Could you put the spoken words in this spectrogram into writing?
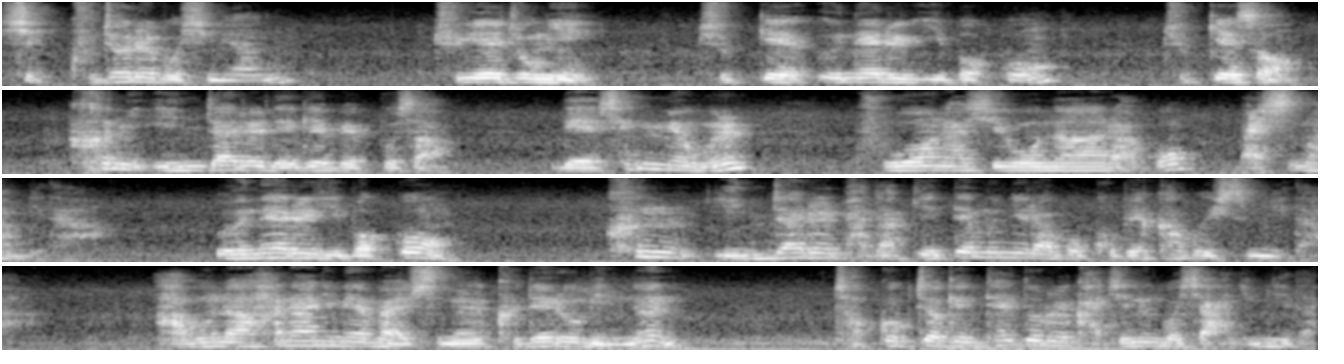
19절을 보시면 주의 종이 주께 은혜를 입었고 주께서 큰 인자를 내게 베푸사 내 생명을 구원하시오나라고 말씀합니다. 은혜를 입었고 큰 인자를 받았기 때문이라고 고백하고 있습니다. 아무나 하나님의 말씀을 그대로 믿는 적극적인 태도를 가지는 것이 아닙니다.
